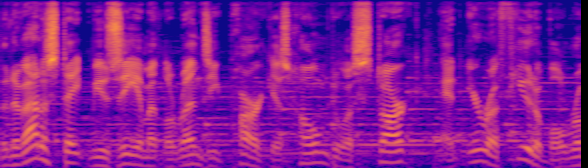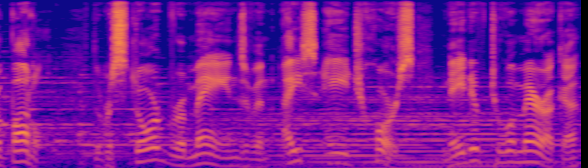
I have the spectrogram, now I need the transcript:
The Nevada State Museum at Lorenzi Park is home to a stark and irrefutable rebuttal the restored remains of an Ice Age horse native to America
